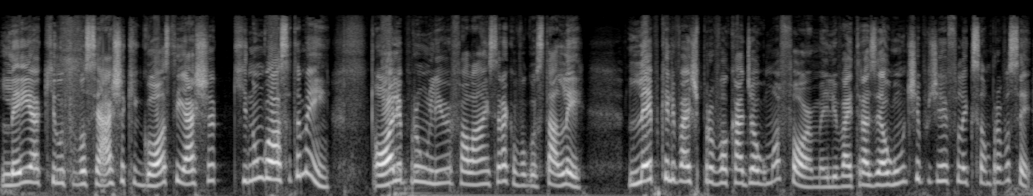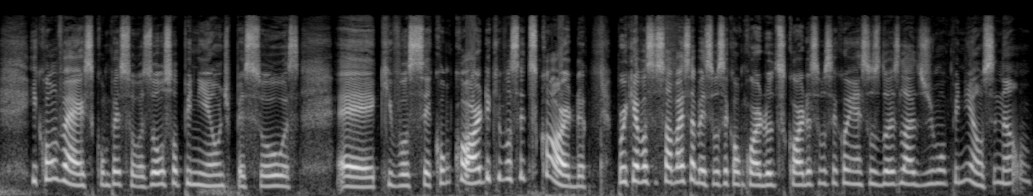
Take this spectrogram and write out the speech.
leia aquilo que você acha que gosta e acha que não gosta também. Olha para um livro e fala, "Ai, será que eu vou gostar? Lê. Lê porque ele vai te provocar de alguma forma, ele vai trazer algum tipo de reflexão para você. E converse com pessoas, ouça opinião de pessoas é, que você concorda e que você discorda. Porque você só vai saber se você concorda ou discorda se você conhece os dois lados de uma opinião. Senão,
